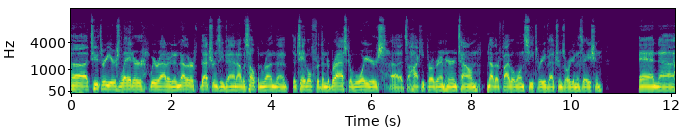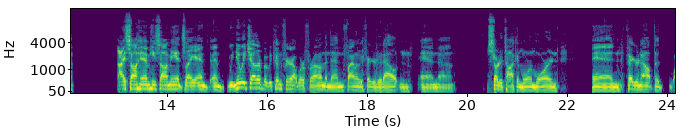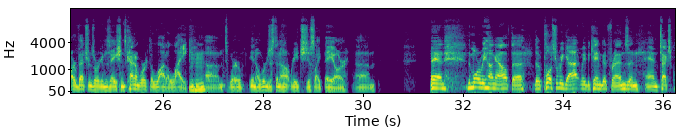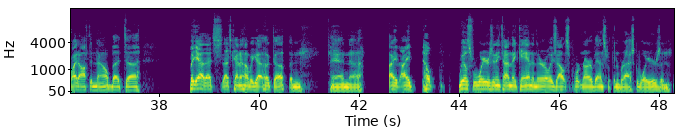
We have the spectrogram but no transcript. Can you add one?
Uh, two three years later, we were out at another veterans event. I was helping run the the table for the Nebraska Warriors. Uh, it's a hockey program here in town, another 501c3 veterans organization, and. I saw him, he saw me. It's like, and and we knew each other, but we couldn't figure out where from. And then finally, we figured it out, and and uh, started talking more and more, and and figuring out that our veterans organizations kind of worked a lot alike, um, to where you know we're just an outreach, just like they are. Um, and the more we hung out, the the closer we got, and we became good friends, and and text quite often now. But uh, but yeah, that's that's kind of how we got hooked up, and and uh, I, I help Wheels for Warriors anytime they can, and they're always out supporting our events with the Nebraska Warriors. And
